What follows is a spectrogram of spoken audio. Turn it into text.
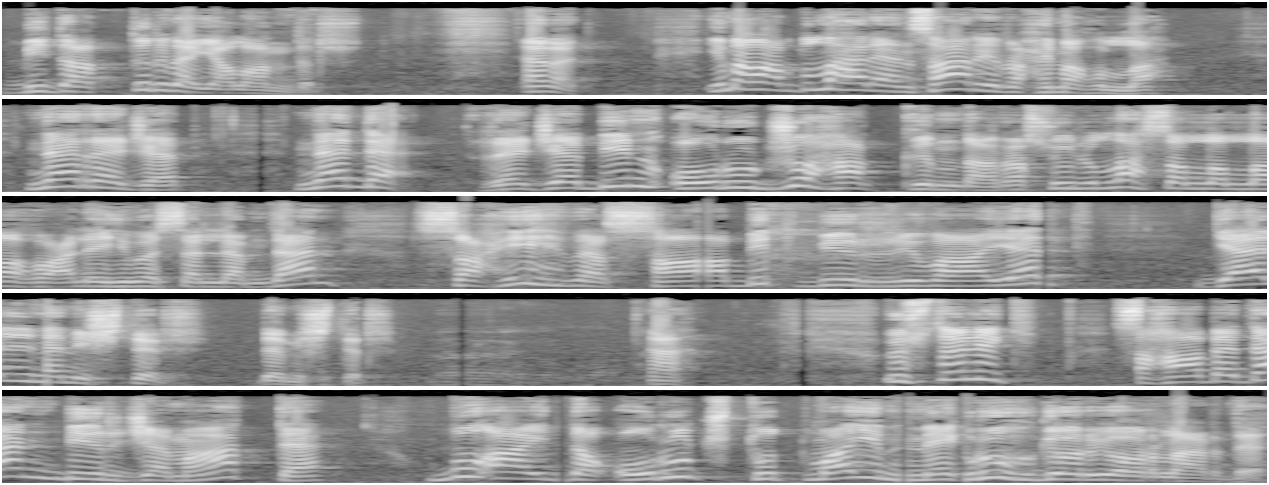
bidattır ve yalandır. Evet. İmam Abdullah el-Ensari rahimahullah ne Recep ne de Recep'in orucu hakkında Resulullah sallallahu aleyhi ve sellem'den sahih ve sabit bir rivayet gelmemiştir demiştir. Üstelik sahabeden bir cemaat de bu ayda oruç tutmayı mekruh görüyorlardı.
